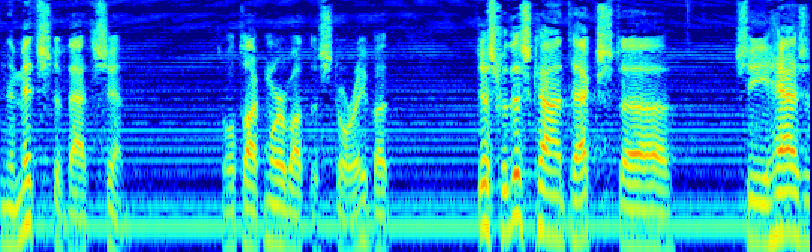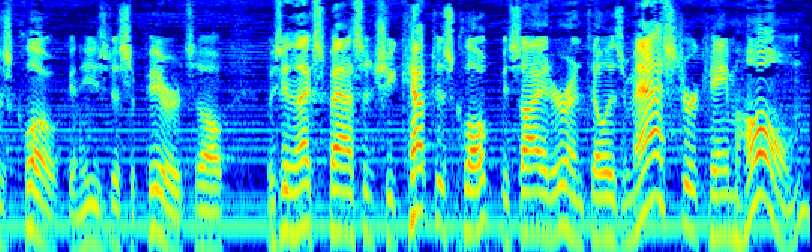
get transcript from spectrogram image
in the midst of that sin? So we'll talk more about this story, but just for this context, uh, she has his cloak and he's disappeared. So we see in the next passage, she kept his cloak beside her until his master came home.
